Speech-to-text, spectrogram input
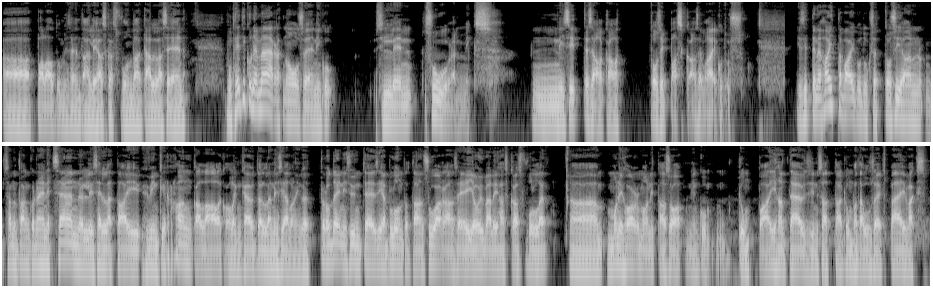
ää, palautumiseen tai lihaskasvuun tai tällaiseen. Mutta heti kun ne määrät nousee niin kuin, silleen suuremmiksi, niin sitten se alkaa olla tosi paskaa se vaikutus. Ja sitten ne haittavaikutukset tosiaan, sanotaanko näin, että säännöllisellä tai hyvinkin rankalla alkoholin käytöllä, niin siellä on niin proteiinisynteesiä bluntataan suoraan, se ei ole hyvä lihaskasvulle moni hormonitaso niin kuin dumppaa ihan täysin, saattaa dumpata useiksi päiväksi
